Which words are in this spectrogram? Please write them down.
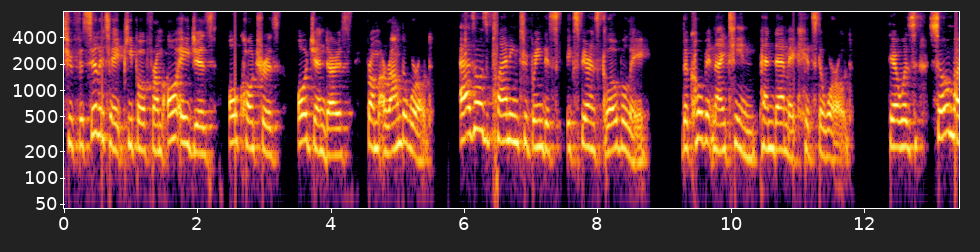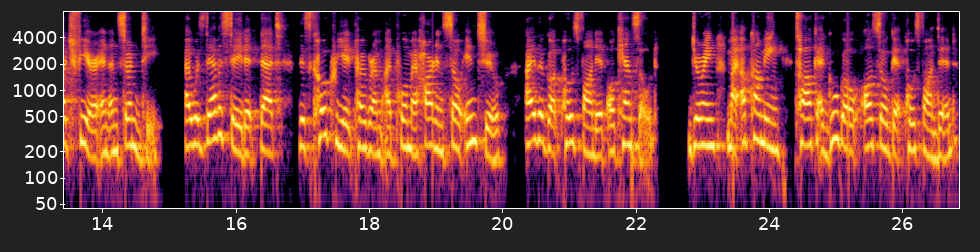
to facilitate people from all ages, all cultures, all genders, from around the world. As I was planning to bring this experience globally, the COVID 19 pandemic hits the world. There was so much fear and uncertainty. I was devastated that this co create program I poured my heart and soul into either got postponed or canceled. During my upcoming talk at Google, also get postponed.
